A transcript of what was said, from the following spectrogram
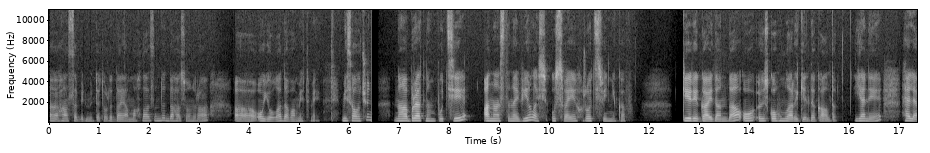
hansısa bir müddət orada dayanmaq lazımdır. Daha sonra o yola davam etmək. Misal üçün На обратном пути она остановилась у своих родственников. Geri qaydanda o öz qohumları gildə qaldı. Yəni hələ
